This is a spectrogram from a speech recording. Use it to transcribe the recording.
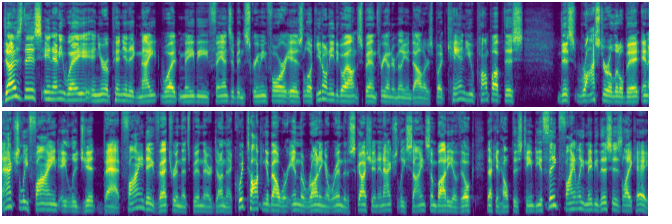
Does this in any way, in your opinion, ignite what maybe fans have been screaming for? Is look, you don't need to go out and spend three hundred million dollars, but can you pump up this this roster a little bit and actually find a legit bat? Find a veteran that's been there, done that. Quit talking about we're in the running or we're in the discussion, and actually sign somebody of ilk that can help this team. Do you think finally maybe this is like, hey?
